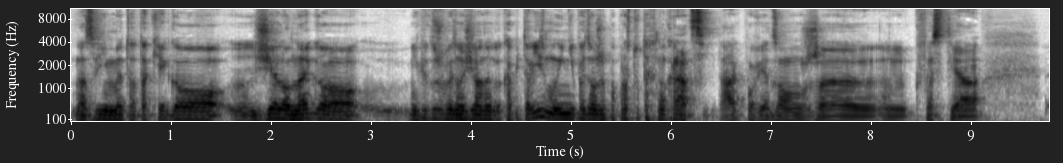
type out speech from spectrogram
nazwijmy to takiego y, zielonego, niektórzy powiedzą zielonego kapitalizmu, inni powiedzą, że po prostu technokracji. Tak? Powiedzą, że y, kwestia y,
